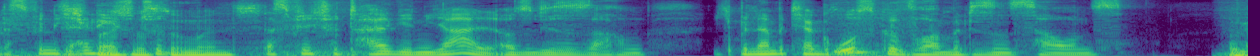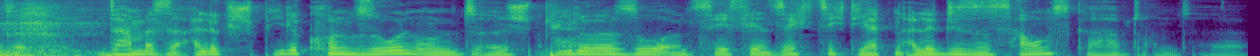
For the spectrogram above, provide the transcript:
Das finde ich, ich, eigentlich weiß, das finde ich total genial, also diese Sachen. Ich bin damit ja groß geworden mit diesen Sounds. Also, damals alle Spielekonsolen und äh, Spiele so und C64, die hatten alle diese Sounds gehabt und äh,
